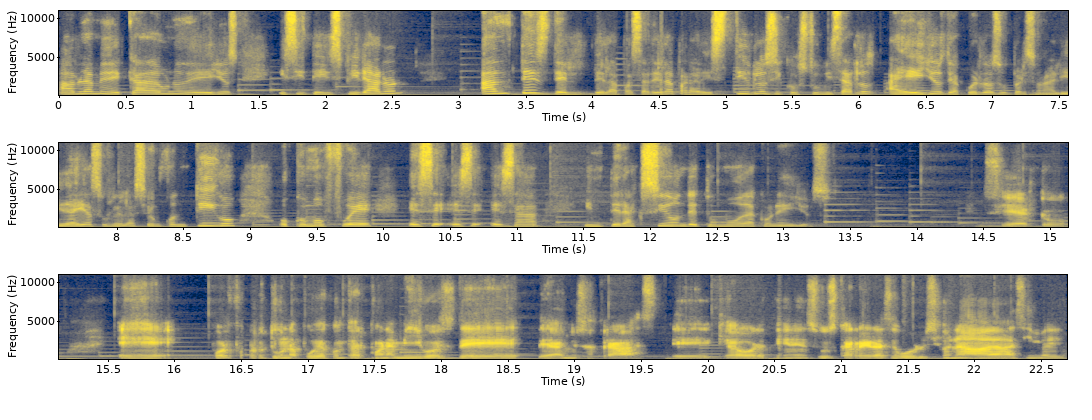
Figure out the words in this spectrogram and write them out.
Háblame de cada uno de ellos y si te inspiraron antes de, la pasarela para vestirlos y customizarlos a ellos de acuerdo a su personalidad y a su relación contigo, o cómo fue ese, esa interacción de tu moda con ellos. Cierto. Eh, por fortuna pude contar con amigos de, años atrás eh, que ahora tienen sus carreras evolucionadas y me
